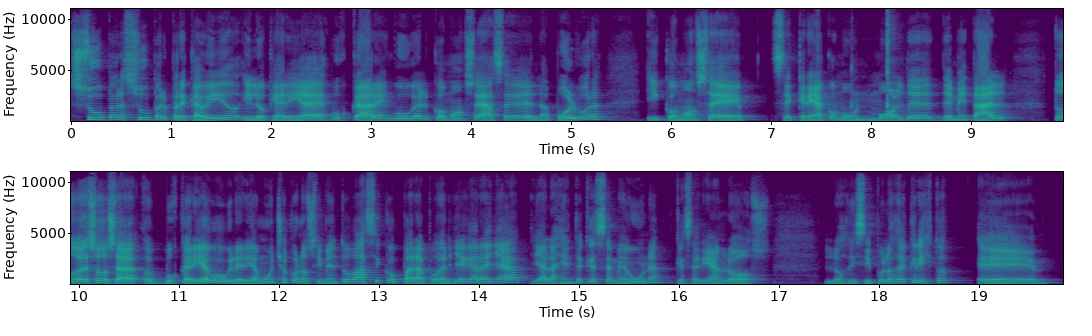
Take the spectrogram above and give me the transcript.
súper, súper precavido y lo que haría es buscar en Google cómo se hace la pólvora y cómo se, se crea como un molde de metal. Todo eso, o sea, buscaría, googlearía mucho conocimiento básico para poder llegar allá y a la gente que se me una, que serían los, los discípulos de Cristo, eh,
